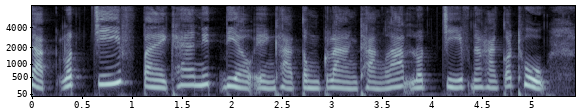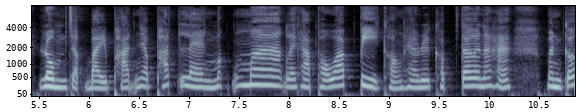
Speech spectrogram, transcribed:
จากรถจี๊ฟไปแค่นิดเดียวเองค่ะ ตรงกลางทางลาดรถจี๊ฟนะคะ ก็ถูกลมจากใบพัดเนี่ยพัดแรงมากๆเลยค่ะ เพราะว่าปีกของเฮลิคอปเตอร์นะคะ มันก็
